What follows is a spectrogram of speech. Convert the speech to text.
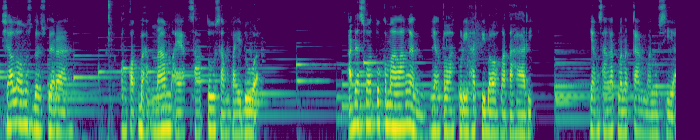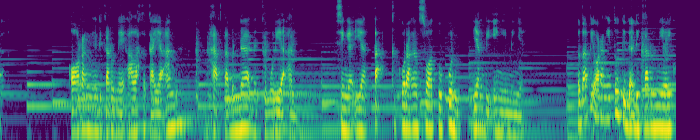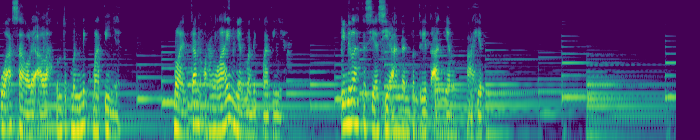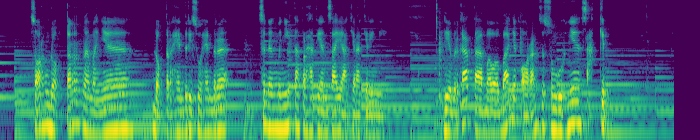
Shalom saudara-saudara. Pengkhotbah 6 ayat 1 sampai 2. Ada suatu kemalangan yang telah kulihat di bawah matahari yang sangat menekan manusia. Orang yang dikaruniai Allah kekayaan, harta benda dan kemuliaan sehingga ia tak kekurangan suatu pun yang diingininya. Tetapi orang itu tidak dikaruniai kuasa oleh Allah untuk menikmatinya melainkan orang lain yang menikmatinya. Inilah kesia-siaan dan penderitaan yang pahit. Seorang dokter namanya Dr. Hendry Suhendra sedang menyita perhatian saya akhir-akhir ini. Dia berkata bahwa banyak orang sesungguhnya sakit,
